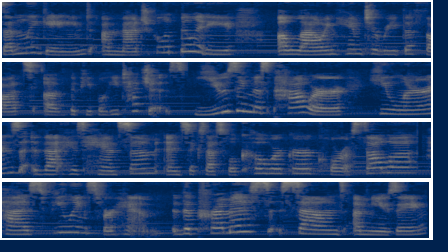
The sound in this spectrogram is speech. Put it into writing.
suddenly gained a magical ability allowing him to read the thoughts of the people he touches. Using this power, he learns that his handsome and successful coworker, Kurosawa, has feelings for him. The premise sounds amusing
